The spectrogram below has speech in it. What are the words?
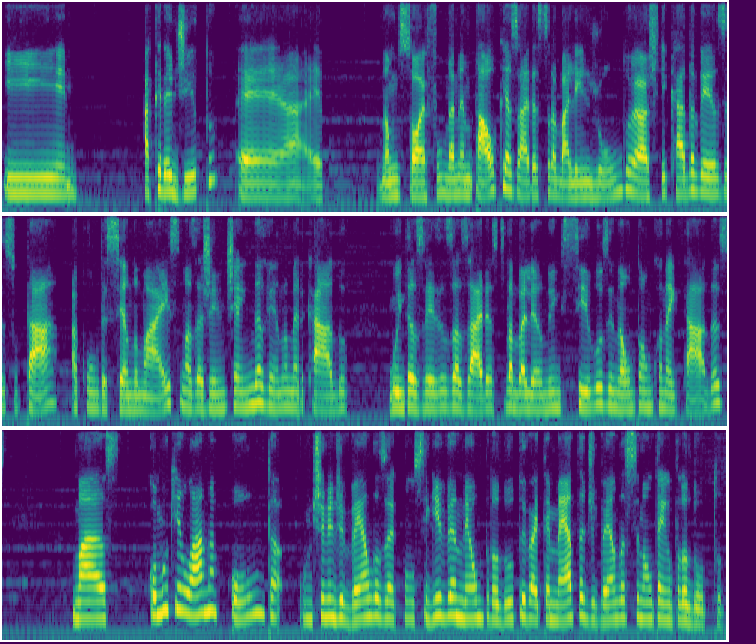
e acredito, é, é, não só é fundamental que as áreas trabalhem junto, eu acho que cada vez isso está acontecendo mais, mas a gente ainda vê no mercado muitas vezes as áreas trabalhando em silos e não tão conectadas. Mas como que lá na ponta um time de vendas vai conseguir vender um produto e vai ter meta de venda se não tem o produto?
